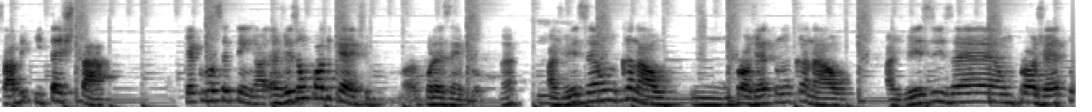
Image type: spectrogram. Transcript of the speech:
sabe, e testar? O que é que você tem? Às vezes é um podcast, por exemplo, né? Às uhum. vezes é um canal, um projeto num canal. Às vezes é um projeto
